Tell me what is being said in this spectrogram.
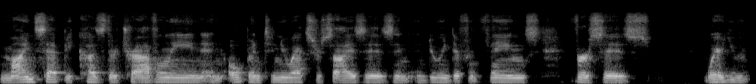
mindset because they're traveling and open to new exercises and, and doing different things versus where you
